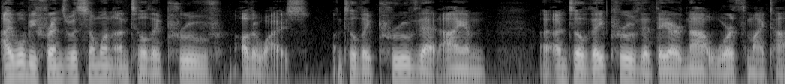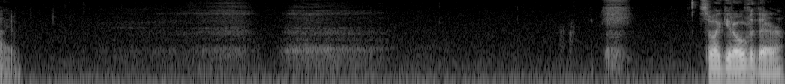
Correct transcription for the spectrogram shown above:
I will be friends with someone until they prove otherwise, until they prove that I am, until they prove that they are not worth my time. So I get over there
